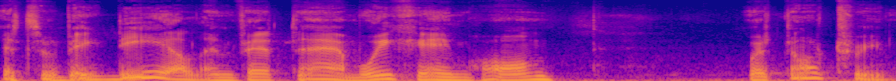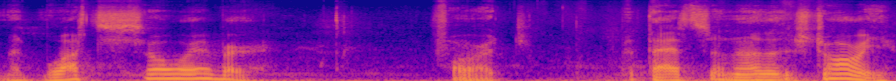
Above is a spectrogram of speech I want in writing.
it's a big deal in Vietnam. We came home with no treatment whatsoever for it. But that's another story.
